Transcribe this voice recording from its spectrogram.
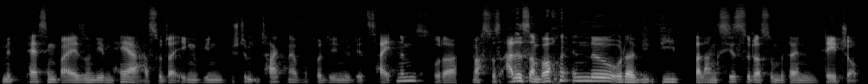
mit Passing by so nebenher? Hast du da irgendwie einen bestimmten Tag in der Woche, den du dir Zeit nimmst? Oder machst du das alles am Wochenende? Oder wie, wie balancierst du das so mit deinem Dayjob?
